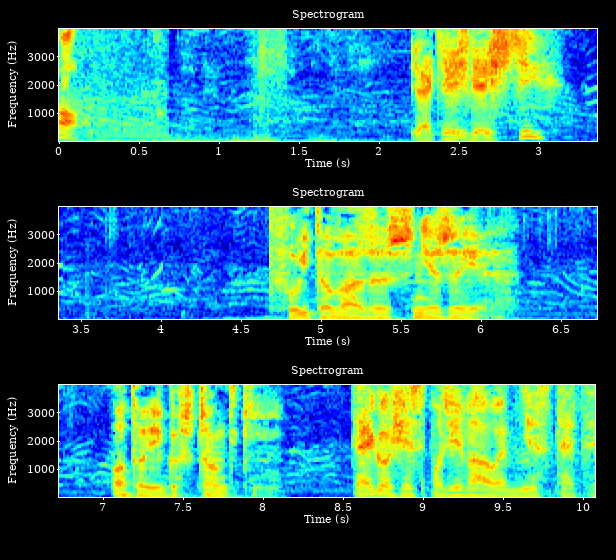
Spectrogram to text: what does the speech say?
O, Jakieś wieści? Twój towarzysz nie żyje. Oto jego szczątki. Tego się spodziewałem, niestety.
